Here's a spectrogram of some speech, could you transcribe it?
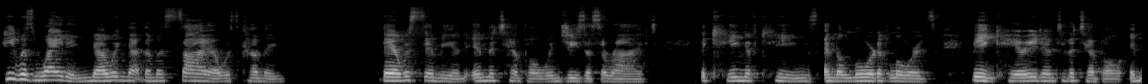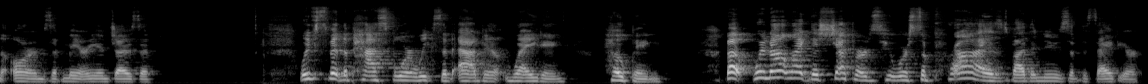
He was waiting, knowing that the Messiah was coming. There was Simeon in the temple when Jesus arrived, the King of Kings and the Lord of Lords, being carried into the temple in the arms of Mary and Joseph. We've spent the past four weeks of Advent waiting, hoping. But we're not like the shepherds who were surprised by the news of the Savior.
